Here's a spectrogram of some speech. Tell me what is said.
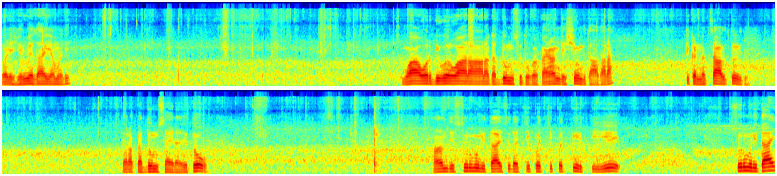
थोडे हिरव्या जाग्यामध्ये. वावर बिवर वाला आला का दुमसतो का काय? आमच्या शिवणीत दादाला. तिकडनं चालतोय तो. त्याला का दुमसायला येतो? आमची सुरमुली ताय सुद्धा चिपत चिपत फिरती. सुरमुली ताय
